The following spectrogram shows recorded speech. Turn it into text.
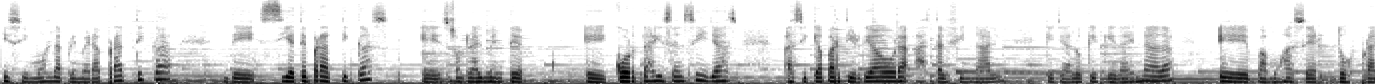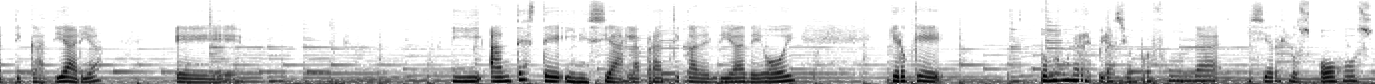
hicimos la primera práctica de siete prácticas eh, son realmente eh, cortas y sencillas, así que a partir de ahora hasta el final, que ya lo que queda es nada, eh, vamos a hacer dos prácticas diarias. y antes de iniciar la práctica del día de hoy, quiero que tomes una respiración profunda y cierres los ojos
